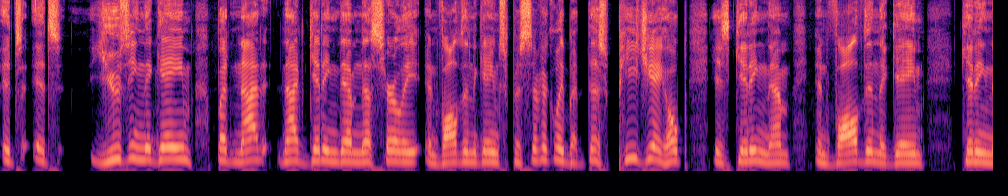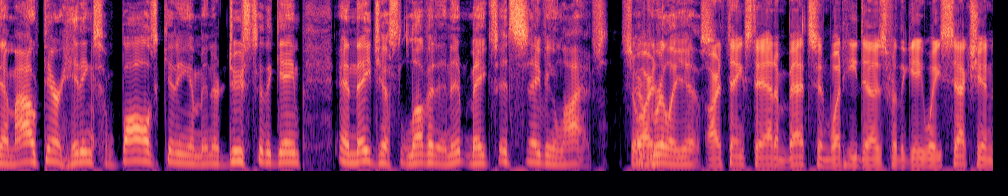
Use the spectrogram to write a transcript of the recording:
it's it's using the game, but not not getting them necessarily involved in the game specifically. But this PGA Hope is getting them involved in the game, getting them out there, hitting some balls, getting them introduced to the game, and they just love it, and it makes it's saving lives. So it our, really is. Our thanks to Adam Betz and what he does for the Gateway section.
